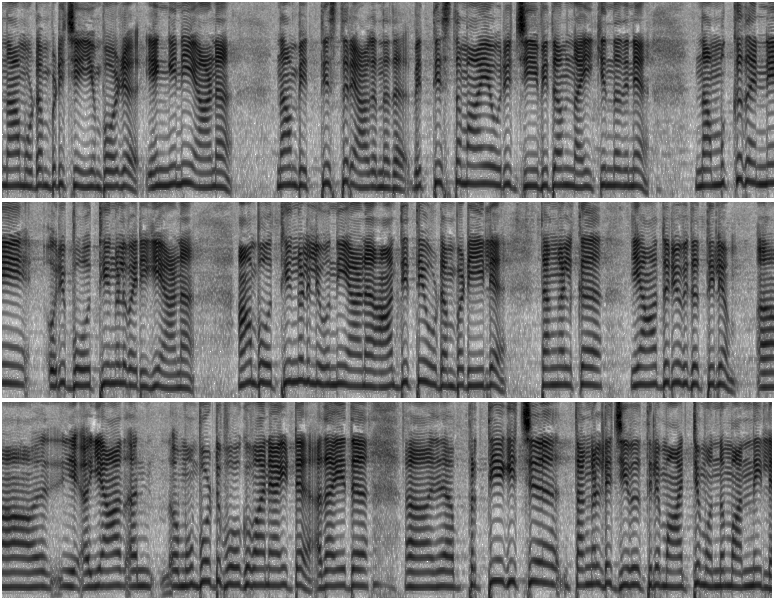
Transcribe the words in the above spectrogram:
നാം ഉടമ്പടി ചെയ്യുമ്പോൾ എങ്ങനെയാണ് നാം വ്യത്യസ്തരാകുന്നത്? വ്യത്യസ്തമായ ഒരു ജീവിതം നയിക്കുന്നതിന് നമുക്ക് തന്നെ ഒരു ബോധ്യങ്ങൾ വരികയാണ്. ആ ബോധ്യങ്ങളിലൂന്നിയാണ് ആദ്യത്തെ ഉടമ്പടിയിൽ തങ്ങൾക്ക് യാതൊരു വിധത്തിലും യാ- മുമ്പോട്ട് പോകുവാനായിട്ട് അതായത് പ്രത്യേകിച്ച് തങ്ങളുടെ ജീവിതത്തിൽ മാറ്റമൊന്നും വന്നില്ല.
